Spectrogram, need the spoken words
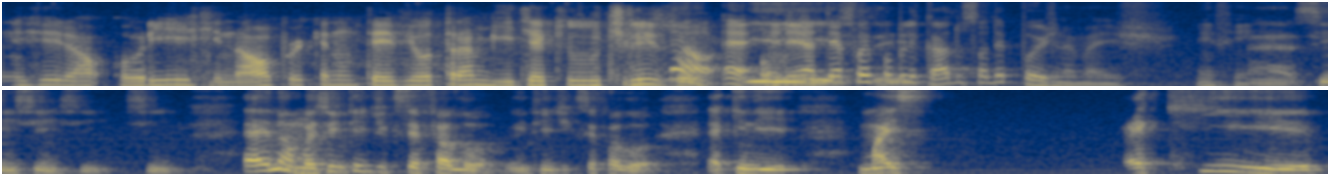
original. original, porque não teve outra mídia que utilizou. Não, é, ele até Isso, foi isso. publicado só depois, né? Mas, enfim. É, sim, sim, sim, sim. É, não, mas eu entendi o que você falou. Eu entendi o que você falou. É que. Mas é que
